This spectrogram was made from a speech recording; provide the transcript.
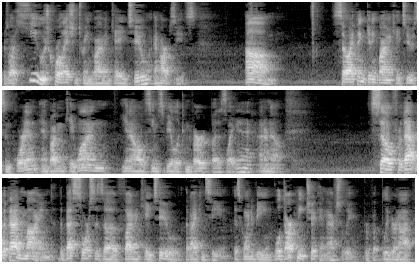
There's a huge correlation between vitamin K2 and heart disease. Um, so I think getting vitamin K2 is important, and vitamin K1, you know, seems to be able to convert, but it's like, eh, I don't know. So for that, with that in mind, the best sources of vitamin K2 that I can see is going to be, well, dark meat chicken, actually, believe it or not,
